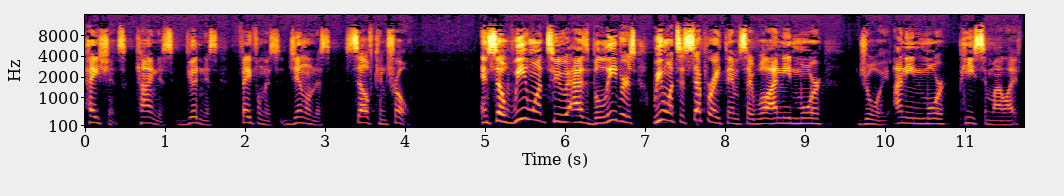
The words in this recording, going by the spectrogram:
patience, kindness, goodness, faithfulness, gentleness, self control. And so we want to, as believers, we want to separate them and say, well, I need more joy. I need more peace in my life.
